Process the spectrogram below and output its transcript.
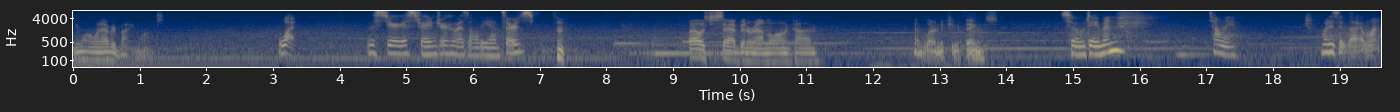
You want what everybody wants. What? A mysterious stranger who has all the answers? Hmm. Well, let's just say I've been around a long time. I've learned a few things. So, Damon, tell me, what is it that I want?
